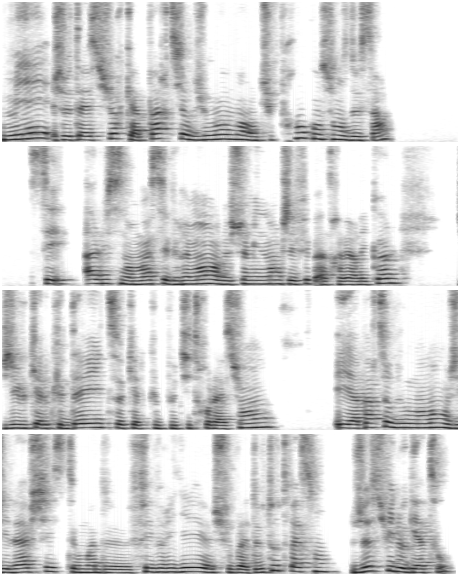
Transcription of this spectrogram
Mais je t'assure qu'à partir du moment où tu prends conscience de ça, c'est hallucinant. Moi, c'est vraiment le cheminement que j'ai fait à travers l'école. J'ai eu quelques dates, quelques petites relations. Et à partir du moment où j'ai lâché, c'était au mois de février, je fais, bah, de toute façon, je suis le gâteau.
